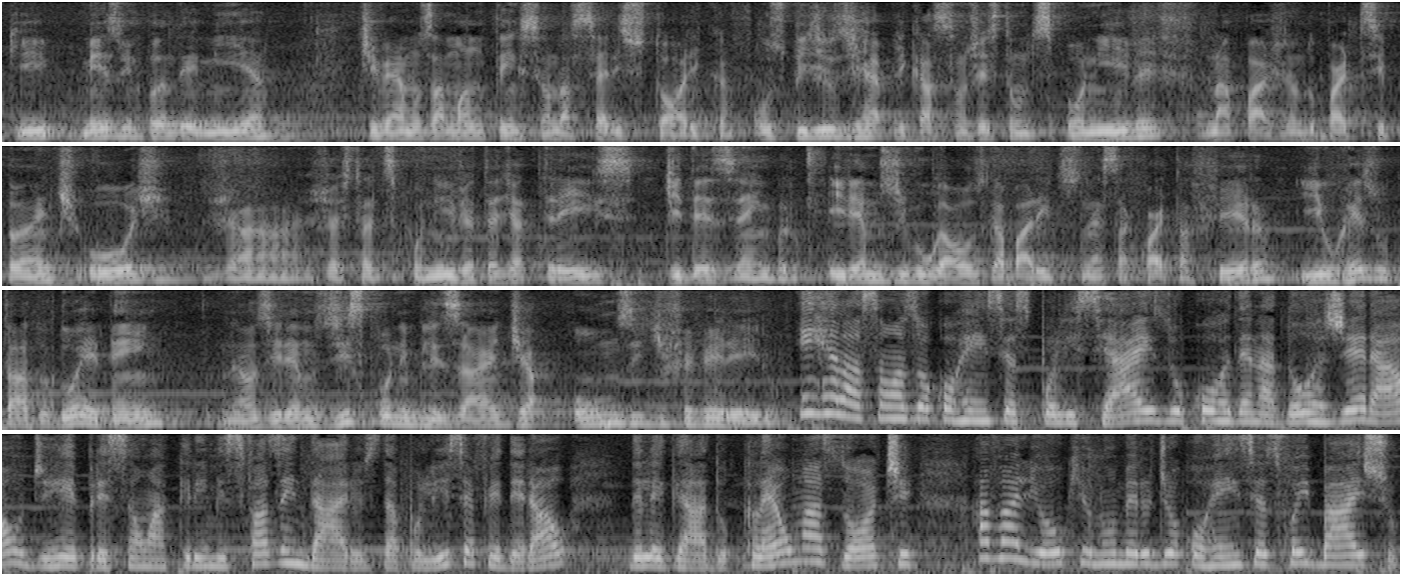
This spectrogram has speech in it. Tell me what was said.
que mesmo em pandemia tivemos a manutenção da série histórica. Os pedidos de reaplicação já estão disponíveis na página do participante, hoje já, já está disponível até dia 3 de dezembro. Iremos divulgar os gabaritos nessa quarta-feira e o resultado do Enem nós iremos disponibilizar dia 11 de fevereiro. Em relação às ocorrências policiais, o coordenador geral de repressão a crimes fazendários da Polícia Federal, delegado Cléo Mazotti, avaliou que o número de ocorrências foi baixo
